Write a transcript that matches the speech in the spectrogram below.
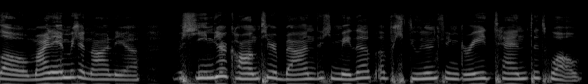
Hello, my name is Anania. The senior concert band is made up of students in grade 10 to 12,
